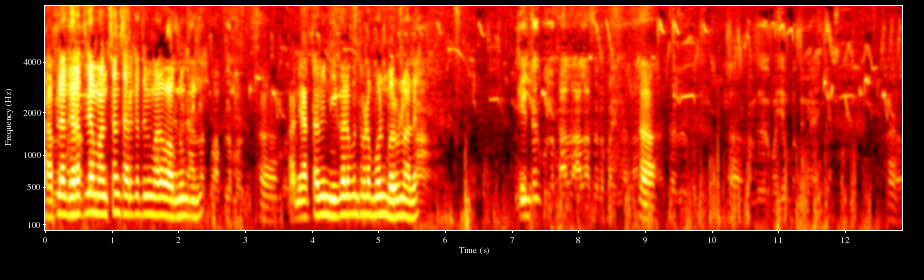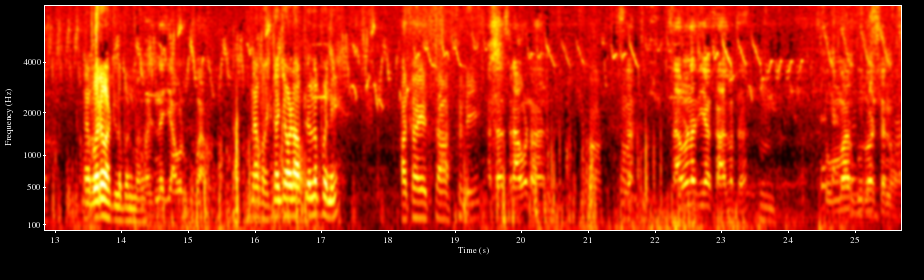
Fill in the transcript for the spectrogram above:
आपल्या घरातल्या माणसांसारखं तुम्ही मला वागणूक दिली तो आपला माणूस हा. आणि आता मी निघायला पण थोडं मन भरून हा. काल आला हा. हा. हा. बरं वाटलं पण मला भजनाची आवड खूप. ना भजनाची आवड आपल्याला पण आहे आता याचा असू दे आता श्रावण हा. श्रावणात या का आलं तर सोमवार गुरुवार शनिवार.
